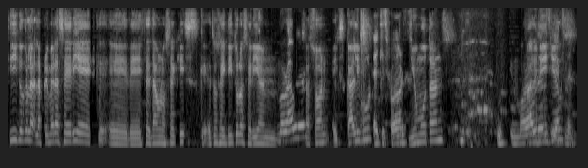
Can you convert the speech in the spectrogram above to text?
Sí, creo que la, primera serie eh, de este Down of X, que estos seis títulos serían. son Excalibur, X-Force, New Mutants, Fallen Angels,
